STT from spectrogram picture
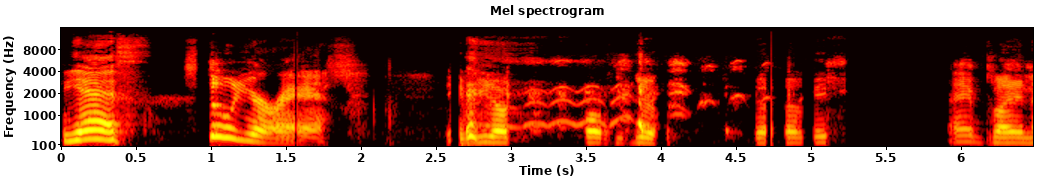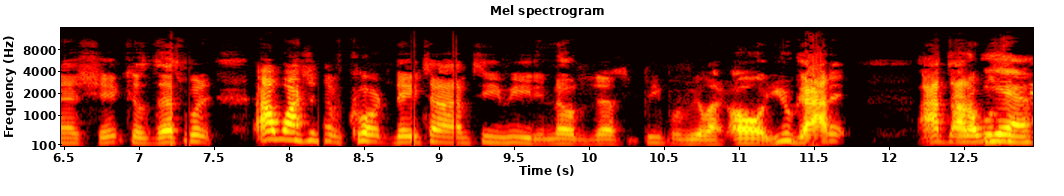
Yes. Sue your ass if you don't know what to do. You know what I mean? I ain't playing that shit because that's what I watch enough court daytime TV to know that that's people be like, "Oh, you got it." I thought it was Yeah.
